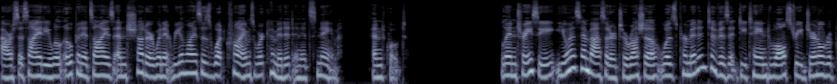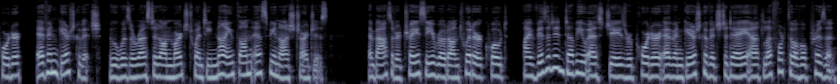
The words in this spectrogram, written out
Our society will open its eyes and shudder when it realizes what crimes were committed in its name. End quote. Lynn Tracy, U.S. ambassador to Russia, was permitted to visit detained Wall Street Journal reporter Evan Gershkovich, who was arrested on March 29th on espionage charges. Ambassador Tracy wrote on Twitter, quote, I visited WSJ's reporter Evan Gershkovich today at Lefortovo prison.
